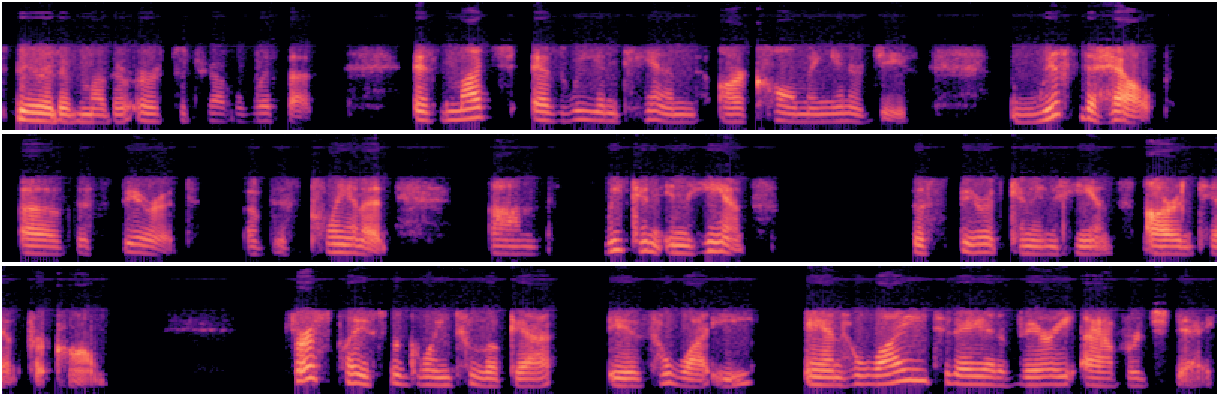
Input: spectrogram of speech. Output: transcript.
spirit of Mother Earth to travel with us. As much as we intend our calming energies, with the help of the spirit of this planet, um, we can enhance, the spirit can enhance our intent for calm. First place we're going to look at is Hawaii. And Hawaii today had a very average day.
